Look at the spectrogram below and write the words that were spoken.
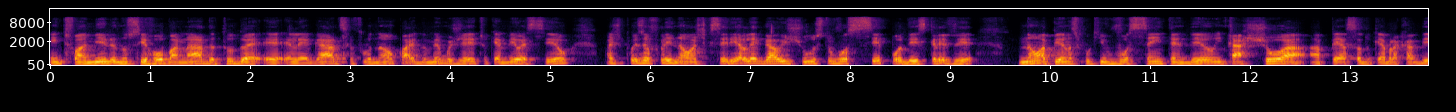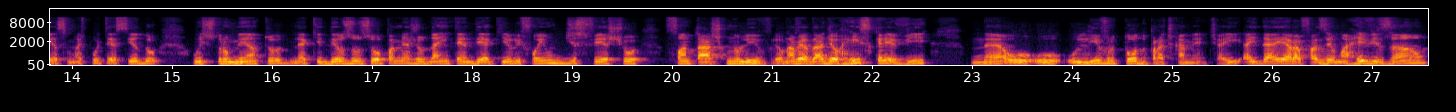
entre família não se rouba nada, tudo é, é, é legado. Você falou, não, pai, do mesmo jeito, o que é meu é seu. Mas depois eu falei, não, acho que seria legal e justo você poder escrever não apenas porque você entendeu, encaixou a, a peça do quebra-cabeça, mas por ter sido um instrumento né, que Deus usou para me ajudar a entender aquilo, e foi um desfecho fantástico no livro. Eu, na verdade, eu reescrevi né, o, o, o livro todo, praticamente. Aí, a ideia era fazer uma revisão,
